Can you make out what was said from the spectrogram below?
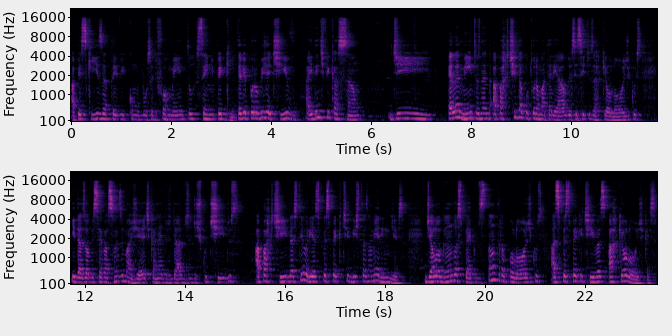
A pesquisa teve como bolsa de fomento CNPq. Teve por objetivo a identificação de elementos né, a partir da cultura material desses sítios arqueológicos e das observações imagéticas né, dos dados discutidos a partir das teorias perspectivistas ameríndias, dialogando aspectos antropológicos às perspectivas arqueológicas.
